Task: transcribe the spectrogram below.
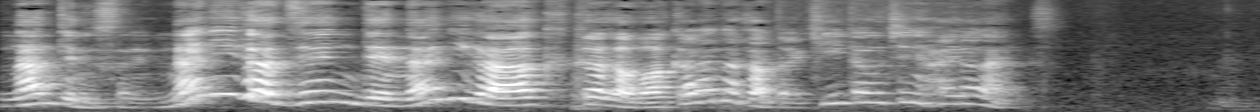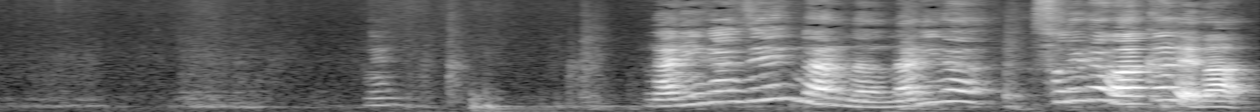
なんていうんですかね何が善で何が悪かが分からなかったら聞いたうちに入らないんです。何が善なんだ？何がそれが分かれば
